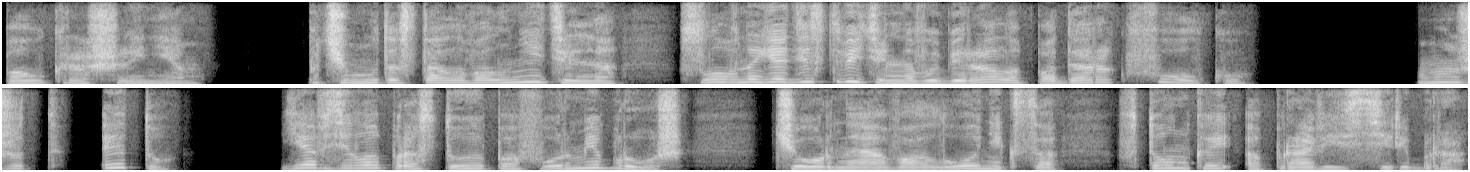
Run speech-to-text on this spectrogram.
по украшениям. Почему-то стало волнительно, словно я действительно выбирала подарок Фолку. Может, эту? Я взяла простую по форме брошь, черный овал оникса в тонкой оправе из серебра.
